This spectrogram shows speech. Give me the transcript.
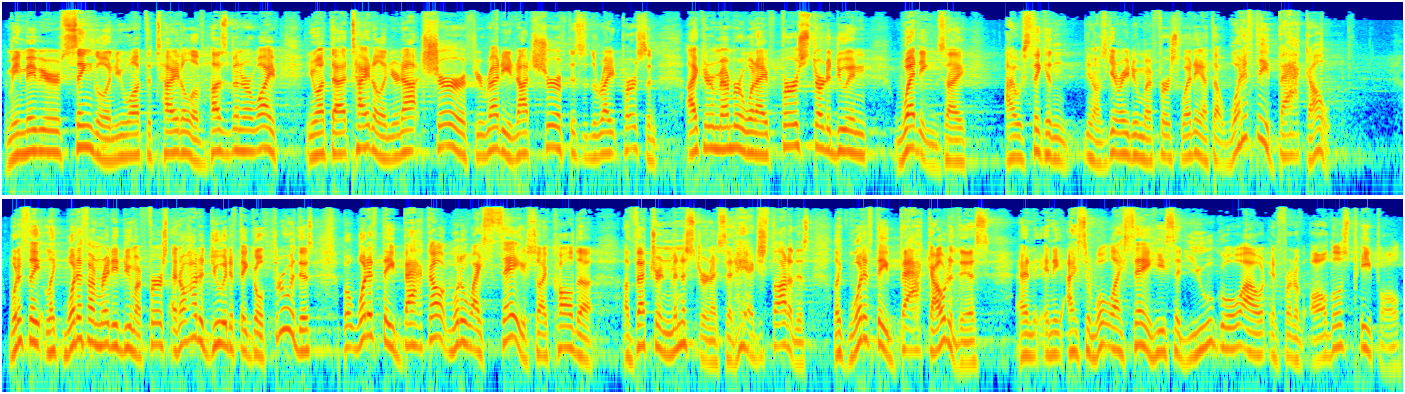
I mean, maybe you're single and you want the title of husband or wife, and you want that title, and you're not sure if you're ready, you're not sure if this is the right person. I can remember when I first started doing weddings, I, I was thinking, you know, I was getting ready to do my first wedding. I thought, what if they back out? What if they, like, what if I'm ready to do my first? I know how to do it if they go through with this, but what if they back out? What do I say? So I called a, a veteran minister and I said, Hey, I just thought of this. Like, what if they back out of this? And, and he, I said, What will I say? He said, You will go out in front of all those people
